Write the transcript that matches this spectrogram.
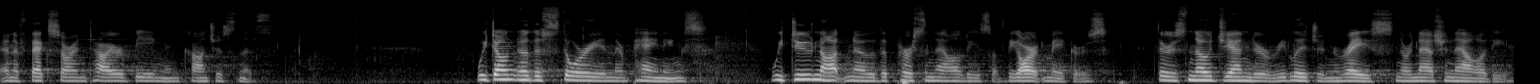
and affects our entire being and consciousness. We don't know the story in their paintings. We do not know the personalities of the art makers. There is no gender, religion, race, nor nationality.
